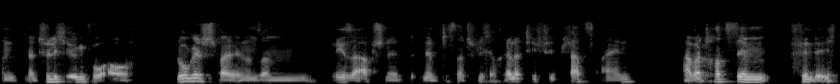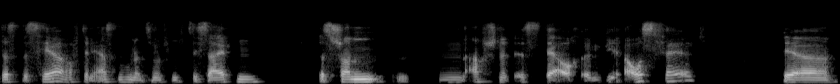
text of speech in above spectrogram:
und natürlich irgendwo auch logisch, weil in unserem Leserabschnitt nimmt es natürlich auch relativ viel Platz ein. Aber trotzdem finde ich, dass bisher auf den ersten 157 Seiten das schon ein Abschnitt ist, der auch irgendwie rausfällt, der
